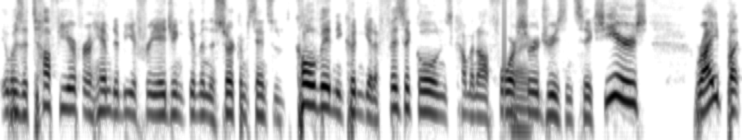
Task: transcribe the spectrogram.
it was a tough year for him to be a free agent given the circumstances with COVID and he couldn't get a physical and he's coming off four Right. surgeries in six years, right? But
